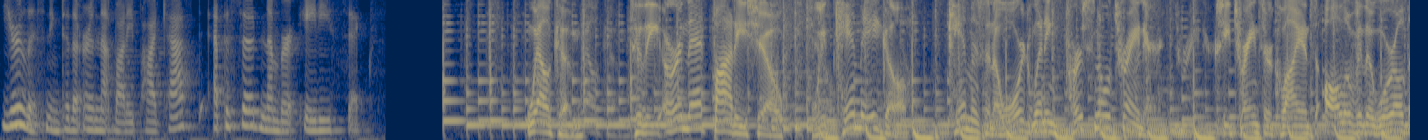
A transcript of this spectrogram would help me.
You're listening to the Earn That Body podcast, episode number 86. Welcome to the Earn That Body Show with Kim Eagle. Kim is an award winning personal trainer. She trains her clients all over the world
